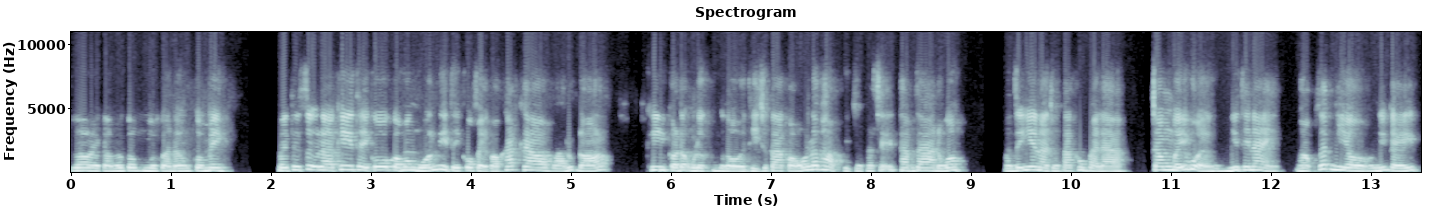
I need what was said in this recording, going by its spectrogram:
rồi cảm ơn cô mùi quản ơn cô Minh. Vậy thực sự là khi thầy cô có mong muốn thì thầy cô phải có khát khao và lúc đó. Khi có động lực rồi thì chúng ta có lớp học thì chúng ta sẽ tham gia đúng không? Còn dĩ nhiên là chúng ta không phải là trong mấy buổi như thế này học rất nhiều những cái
